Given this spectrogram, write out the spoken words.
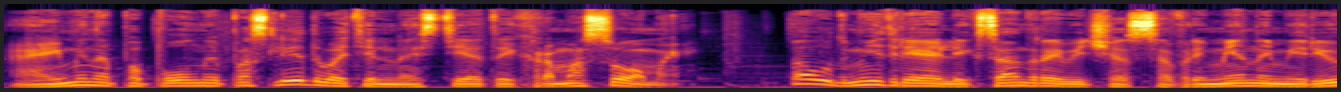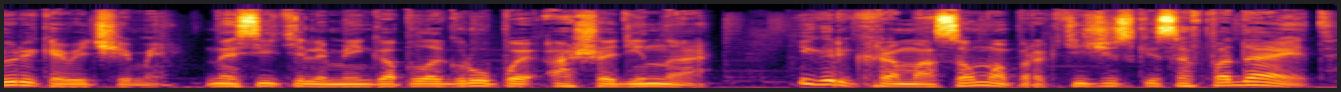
а именно по полной последовательности этой хромосомы. А у Дмитрия Александровича с современными Рюриковичами, носителями гаплогруппы H1A, Y-хромосома практически совпадает.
